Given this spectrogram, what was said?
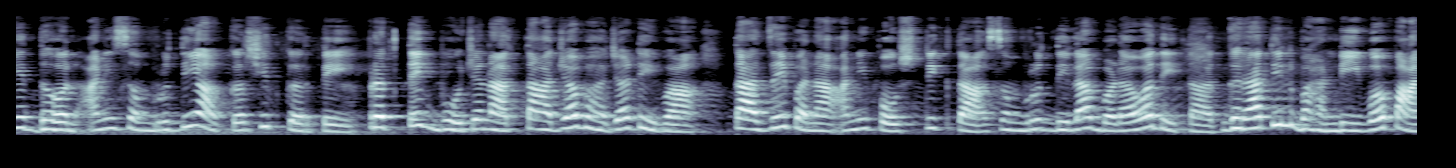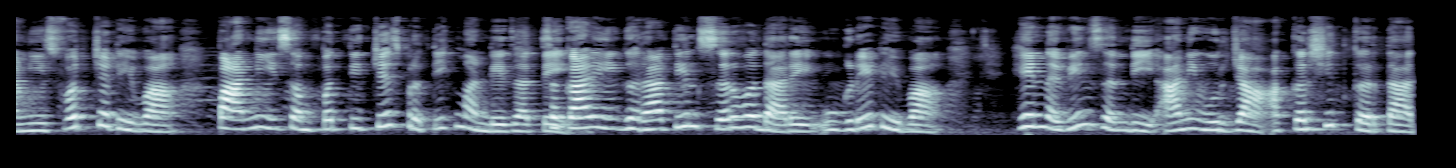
हे धन आणि समृद्धी आकर्षित करते. प्रत्येक भोजनात ताज्या भाज्या ठेवा. ताजेपणा आणि पौष्टिकता समृद्धीला बढावा देतात. घरातील भांडी व पाणी स्वच्छ ठेवा. पाणी संपत्तीचेच प्रतीक मानले जाते. सकाळी घरातील सर्व दारे उघडे ठेवा. हे नवीन संधी आणि ऊर्जा आकर्षित करतात.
